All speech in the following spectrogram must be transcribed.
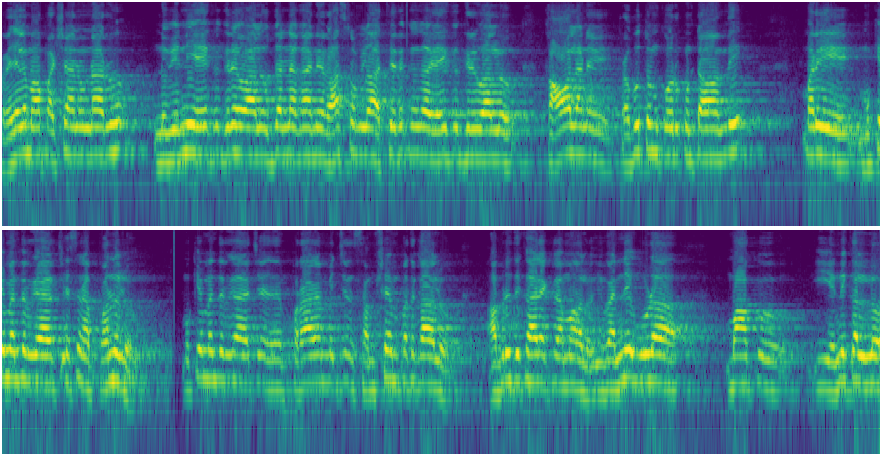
ప్రజలు మా పక్షాన ఉన్నారు. నువ్వు ఎన్ని ఏకగ్రీవాలు వద్దన్నా కానీ రాష్ట్రంలో అత్యధికంగా ఏకగ్రీవాలు కావాలని ప్రభుత్వం కోరుకుంటా ఉంది. మరి ముఖ్యమంత్రి గారు చేసిన పనులు ముఖ్యమంత్రి గారు చే- ప్రారంభించిన సంక్షేమ పథకాలు అభివృద్ధి కార్యక్రమాలు ఇవన్నీ కూడా మాకు ఈ ఎన్నికల్లో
